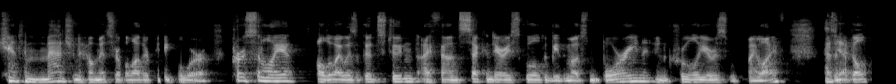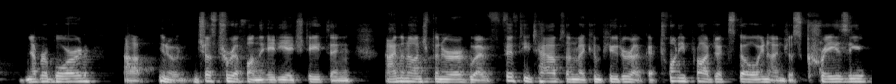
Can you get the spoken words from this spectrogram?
can't imagine how miserable other people were. Personally, although I was a good student, I found secondary school to be the most boring and cruel years of my life. As an adult, never bored. Uh, you know, just to riff on the ADHD thing, I'm an entrepreneur who have 50 tabs on my computer. I've got 20 projects going. I'm just crazy.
